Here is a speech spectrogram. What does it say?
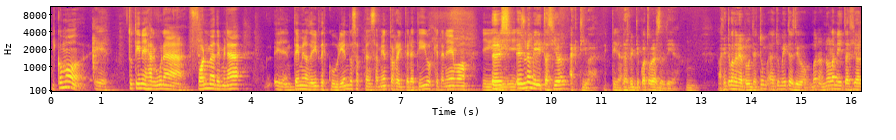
¿Y cómo eh, tú tienes alguna forma determinada eh, en términos de ir descubriendo esos pensamientos reiterativos que tenemos? Y, es, es, una meditación activa, activa, las 24 horas del día. Mm. La gente cuando me pregunta, ¿tú, ¿tú, meditas? Digo, bueno, no la meditación.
